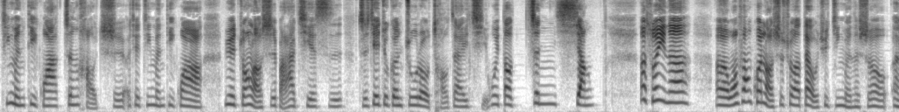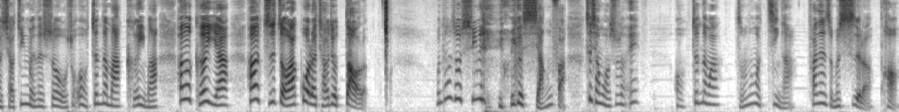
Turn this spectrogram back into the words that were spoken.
金门地瓜真好吃，而且金门地瓜啊，因为庄老师把它切丝，直接就跟猪肉炒在一起，味道真香。那所以呢？呃，王方坤老师说要带我去金门的时候，呃，小金门的时候，我说哦，真的吗？可以吗？他说可以啊，他说直走啊，过了桥就到了。我那时候心里有一个想法，这想法是说说，哎，哦，真的吗？怎么那么近啊？发生什么事了？哈，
